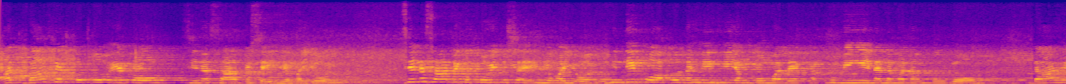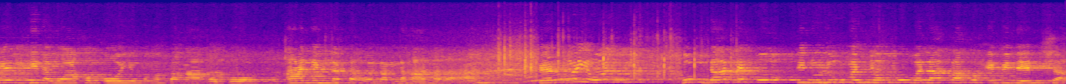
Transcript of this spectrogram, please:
At bakit ko po ito sinasabi sa inyo ngayon? Sinasabi ko po ito sa inyo ngayon, hindi po ako nahihiyang bumalik at humingi na naman ng tulong dahil ginawa ko po yung mga pangako ko anim na taon ang nakakaraan. Pero ngayon, kung dati po tinulungan niyo ko, wala pa akong ebidensya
